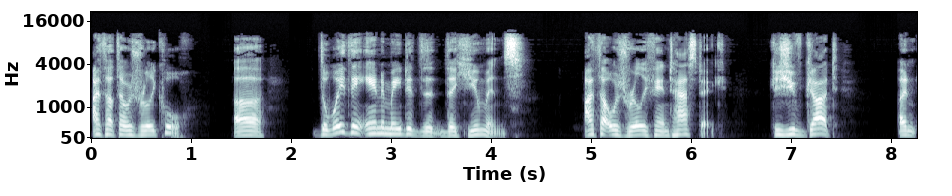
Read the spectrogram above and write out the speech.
I thought that was really cool. Uh, the way they animated the, the humans, I thought was really fantastic because you've got an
